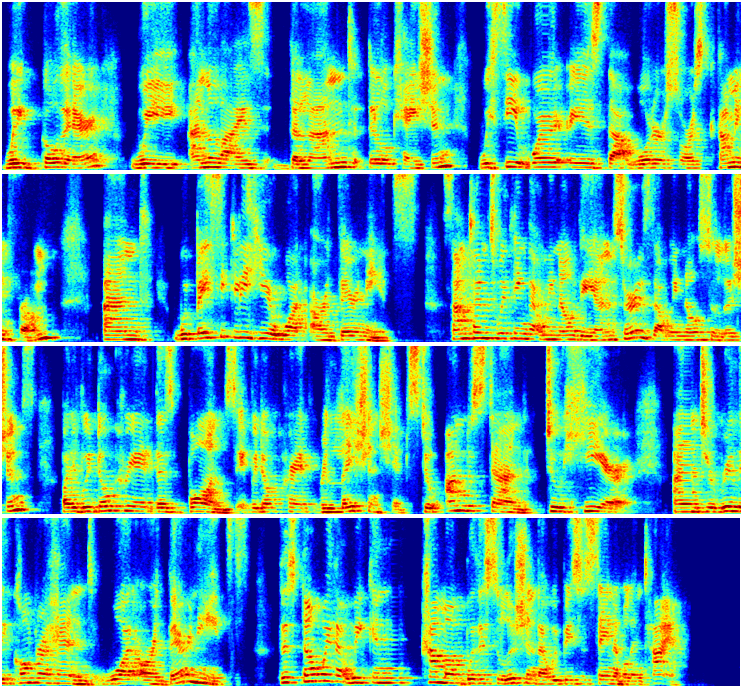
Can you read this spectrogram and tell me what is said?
We go there, we analyze the land, the location, we see where is that water source coming from, and we basically hear what are their needs. Sometimes we think that we know the answers, that we know solutions, but if we don't create these bonds, if we don't create relationships to understand, to hear, and to really comprehend what are their needs, there's no way that we can come up with a solution that would be sustainable in time.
